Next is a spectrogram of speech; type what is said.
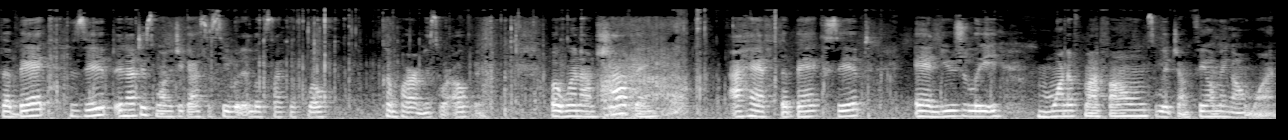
the back zipped. And I just wanted you guys to see what it looks like if both compartments were open. But when I'm shopping, I have the back zipped. And usually one of my phones, which I'm filming on one,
